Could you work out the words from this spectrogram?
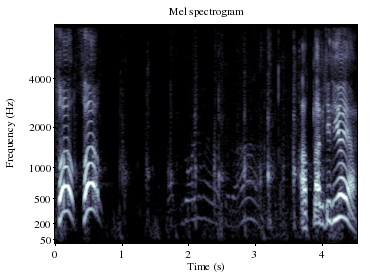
Sol sol. Bak bu da oynamaya başladı ha. Atlar gidiyor ya.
